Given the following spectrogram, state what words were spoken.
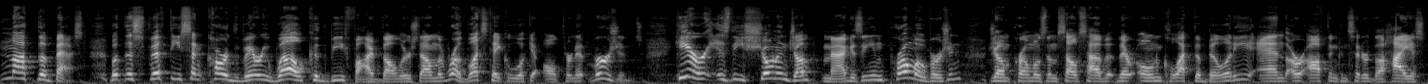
Not the best, but this 50 cent card very well could be $5 down the road. Let's take a look at alternate versions. Here is the Shonen Jump magazine promo version. Jump promos themselves have their own collectability and are often considered the highest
